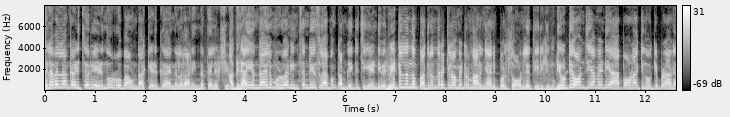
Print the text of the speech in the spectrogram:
ചിലവെല്ലാം കഴിച്ച് ഒരു എഴുന്നൂറ് രൂപ ഉണ്ടാക്കിയെടുക്കുക എന്നുള്ളതാണ് ഇന്നത്തെ ലക്ഷ്യം. അതിനായി എന്തായാലും മുഴുവൻ ഇൻസെന്റീവ് സ്ലാബും കംപ്ലീറ്റ് ചെയ്യേണ്ടി വരും. വീട്ടിൽ നിന്നും പതിനൊന്നര കിലോമീറ്റർ മാറി ഞാനിപ്പോൾ സോണിൽ എത്തിയിരിക്കുന്നു ഡ്യൂട്ടി ഓൺ ചെയ്യാൻ വേണ്ടി ആപ്പ് ഓൺ ആക്കി നോക്കിയപ്പോഴാണ്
